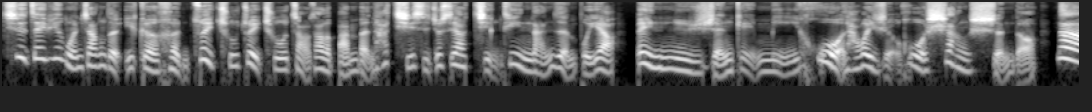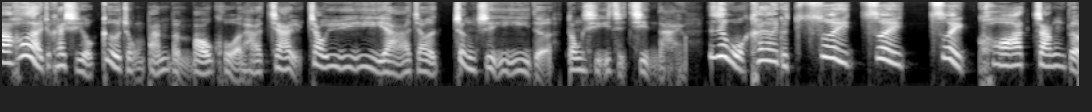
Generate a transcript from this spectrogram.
其实这篇文章的一个很最初、最初找到的版本，它其实就是要警惕男人不要被女人给迷惑，他会惹祸上身的哦。那后来就开始有各种版本，包括他加教育意义呀、啊、叫政治意义的东西一直进来哦。但是我看到一个最最。最夸张的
